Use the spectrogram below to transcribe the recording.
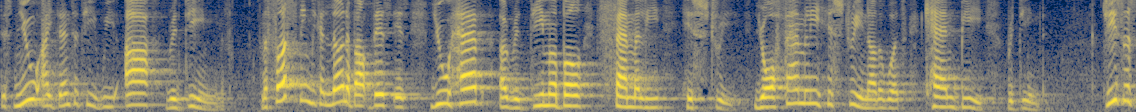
this new identity, we are redeemed. The first thing we can learn about this is you have a redeemable family history. Your family history, in other words, can be redeemed. Jesus'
